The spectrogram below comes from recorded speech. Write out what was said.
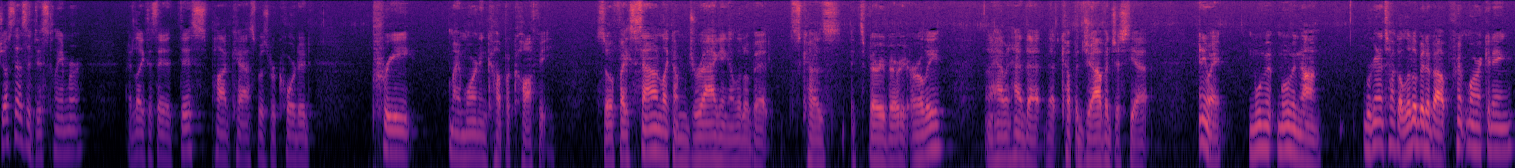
Just as a disclaimer, I'd like to say that this podcast was recorded pre my morning cup of coffee. So if I sound like I'm dragging a little bit, it's because it's very, very early and I haven't had that, that cup of Java just yet. Anyway, moving, moving on. We're going to talk a little bit about print marketing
